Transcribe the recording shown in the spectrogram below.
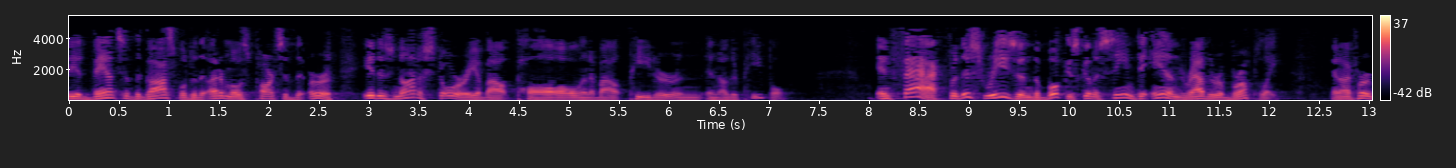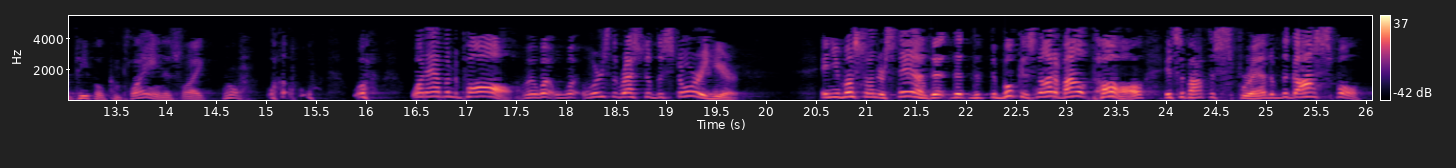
the advance of the gospel to the uttermost parts of the earth. It is not a story about Paul and about Peter and, and other people. In fact, for this reason, the book is going to seem to end rather abruptly. And I've heard people complain. It's like, well, what, what happened to Paul? I mean, what, what, where's the rest of the story here? And you must understand that, that, the book is not about Paul, it's about the spread of the gospel.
